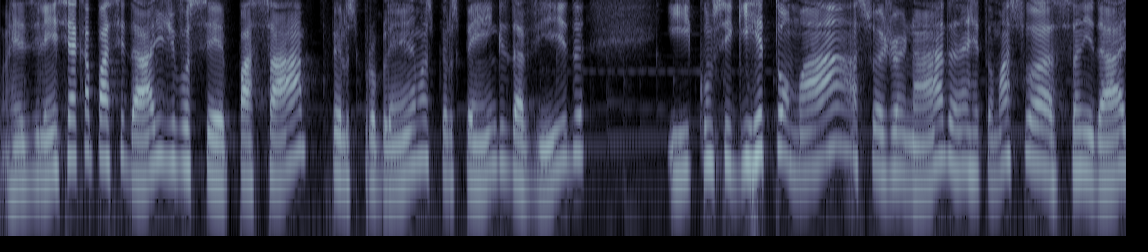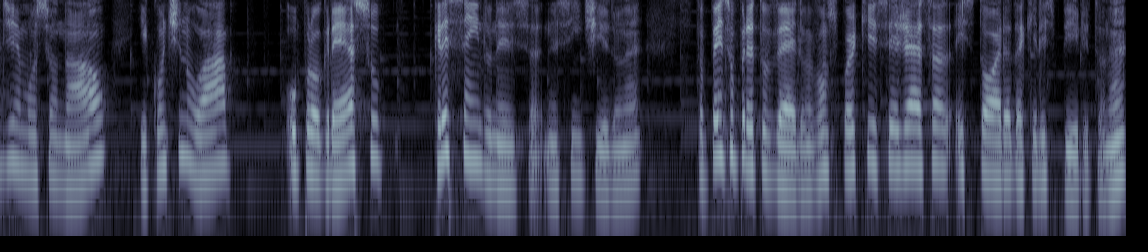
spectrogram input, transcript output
A resiliência é a capacidade de você passar pelos problemas, pelos perrengues da vida e conseguir retomar a sua jornada, né? retomar a sua sanidade emocional e continuar o progresso crescendo nesse, nesse sentido, né? Então pensa o preto velho, vamos supor que seja essa história daquele espírito, né?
